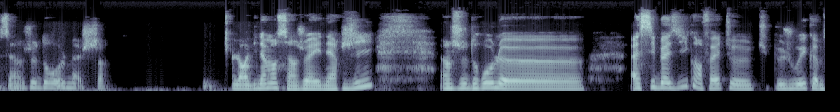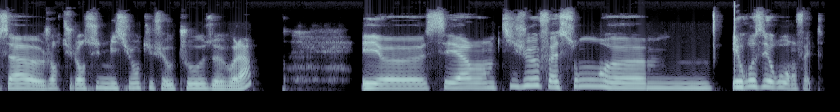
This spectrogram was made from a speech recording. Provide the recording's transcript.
C'est un jeu de rôle machin. Alors évidemment c'est un jeu à énergie, un jeu de rôle assez basique en fait. Euh, tu peux jouer comme ça, euh, genre tu lances une mission, tu fais autre chose, euh, voilà. Et c'est un petit jeu façon Hero Zero en fait.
